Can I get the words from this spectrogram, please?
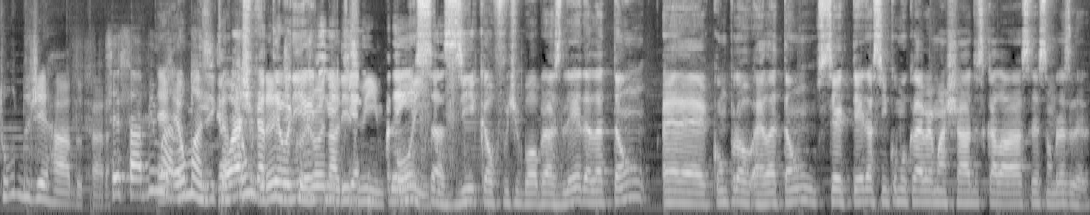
tudo de errado, cara. Você sabe, mano. É, é uma zica eu tão acho que a teoria que o jornalismo de que a imprensa zica o futebol brasileiro, ela é tão é, compro... ela é tão certeira assim como o Kleber Machado escalar a seleção brasileira.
